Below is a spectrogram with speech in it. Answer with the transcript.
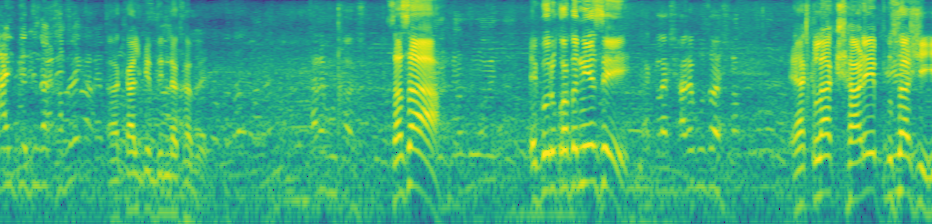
কালকে দিনটা খাবে? আর কালকের দিনটা খাবে। চাচা এই গরু কত নিয়েছে? এক লাখ সাড়ে পঁচাশি।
